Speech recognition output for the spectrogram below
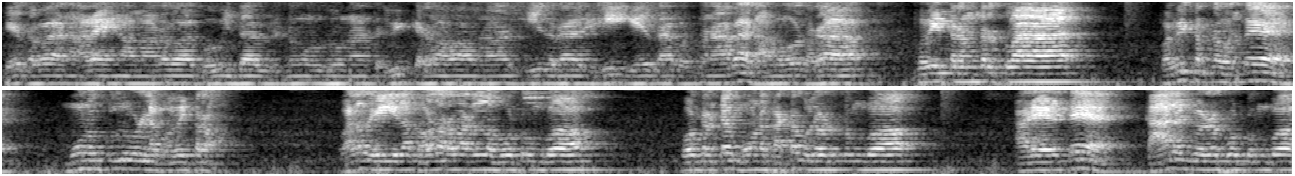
கேசவ நாராயண மாதவ கோவிந்தா விஷ்ணு சோன திருவிக்கிரமனா ஸ்ரீதர ரிஷி கேச பத்மநாப ராமோதரா பவித்திரம் தருத்வா. பவித்திரத்தை வந்து மூணு புல் உள்ள பவித்திரம். வலது கையில் மோதர வரலில் போட்டுங்கோ. போட்டுட்டு மூணு கட்டங்கள் எடுத்துங்கோ. அதை எடுத்து காலங்கீழ போட்டுங்கோ.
